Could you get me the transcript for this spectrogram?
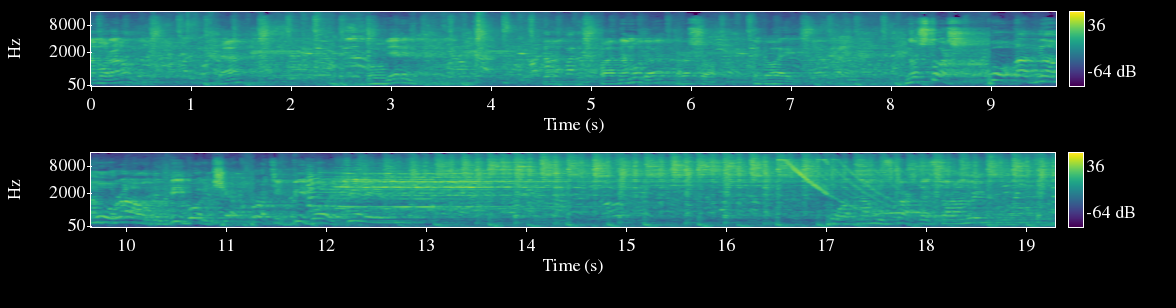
одному раунду? Да? Вы уверены? А, по одному, да? Хорошо. Договорились. Ну что ж, по одному раунду. Бибой Чек против Бибой Филин. По одному с каждой стороны.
